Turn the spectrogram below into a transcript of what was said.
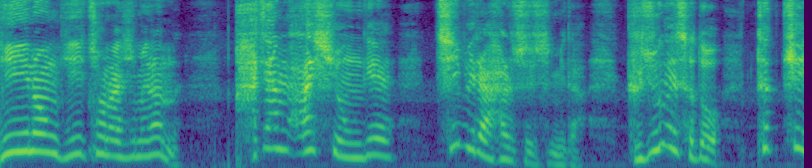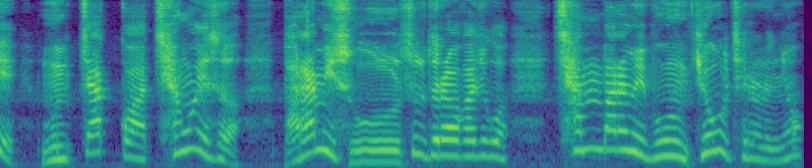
기농 기촌 하시면은 가장 아쉬운 게 집이라 할 수 있습니다. 그 중에서도 특히 문짝과 창호에서 바람이 술술 들어와가지고 찬바람이 부는 겨울철에는요,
